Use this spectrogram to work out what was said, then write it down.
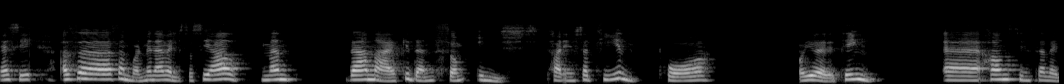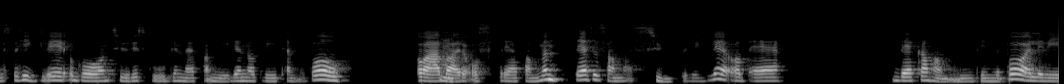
jeg si, altså Samboeren min er veldig sosial, men den er jo ikke den som tar initiativ på å gjøre ting. Eh, han syns det er vel så hyggelig å gå en tur i skogen med familien, og at vi tenner bål. Og er mm. bare oss tre sammen. Det syns han er superhyggelig, og det, det, kan han finne på. Eller, vi,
